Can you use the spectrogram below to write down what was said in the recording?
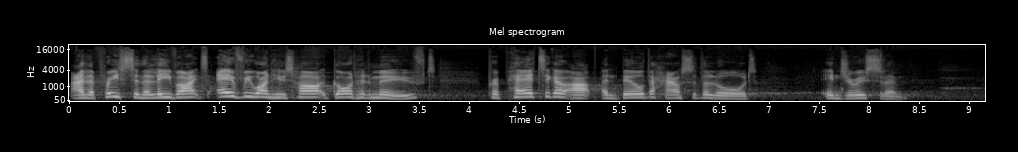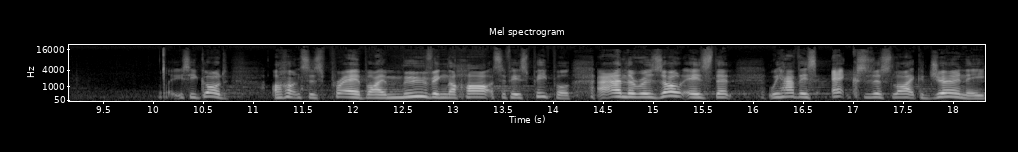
and the priests and the Levites, everyone whose heart God had moved, prepared to go up and build the house of the Lord in Jerusalem. You see, God answers prayer by moving the hearts of his people. And the result is that we have this Exodus like journey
